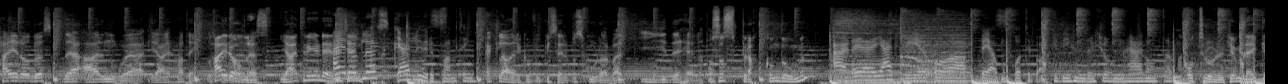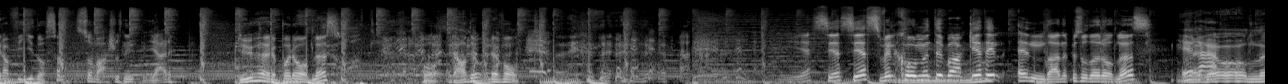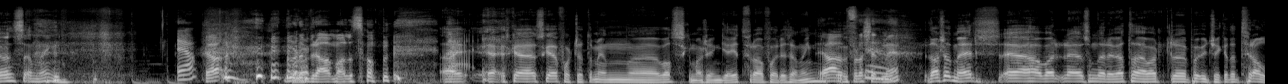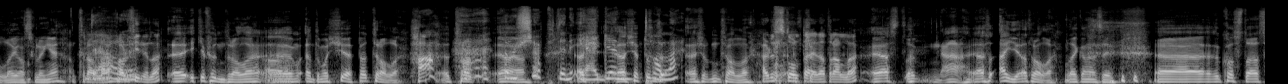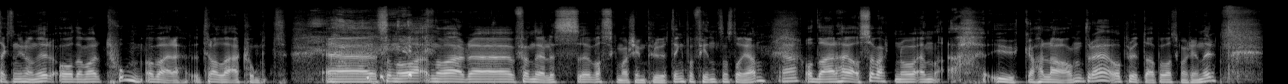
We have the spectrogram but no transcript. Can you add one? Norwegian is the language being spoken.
Hei, rådløs. Det er noe jeg har tenkt på. Hei, Rådløs. Jeg trenger dere Hei, til. rådløs. Jeg lurer på en ting. Jeg klarer ikke å fokusere på skolearbeid i det hele Og så sprakk kondomen. Er det gjerrig å be om å få tilbake de 100 kronene jeg lånte henne? Og tror du ikke hun ble gravid også? Så vær så snill, hjelp. Du hører på Rådløs på Radio Revolt. Yes, yes, yes. Velkommen tilbake til enda en episode av Rådløs. Rådløs sending. Ja. Ja, Går det bra med alle sammen? Nei, jeg, skal, jeg, skal jeg fortsette min uh, vaskemaskin-gate fra forrige sending? Ja, for det har skjedd mer. Det har skjedd mer. Jeg har vært, eh, som dere vet, har jeg vært eh, på utkikk etter tralle ganske lenge. Tralle, har du funnet det? Eh, ikke funnet tralle. Ja. endte med å kjøpe tralle. Hæ? Eh, tra ja, Har du kjøpt en Jeg jeg egen kjøpt en, tralle? Jeg har kjøpt en tralle. Er du stolt eier av tralle? Jeg nei, jeg er eier av tralle, det kan jeg si. Eh, det kosta 600 kroner, og den var tung å bære. Tralle er tungt. Eh, så nå, nå er det fremdeles vaskemaskinpruting på Finn som står igjen. Ja. Og der har jeg også vært nå en uh, uke, halvannen, tror jeg, og pruta på vaskemaskiner.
